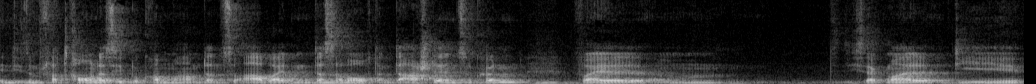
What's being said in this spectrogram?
in diesem Vertrauen, das sie bekommen haben, dann zu arbeiten, das aber auch dann darstellen zu können, weil ähm, ich sag mal, die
